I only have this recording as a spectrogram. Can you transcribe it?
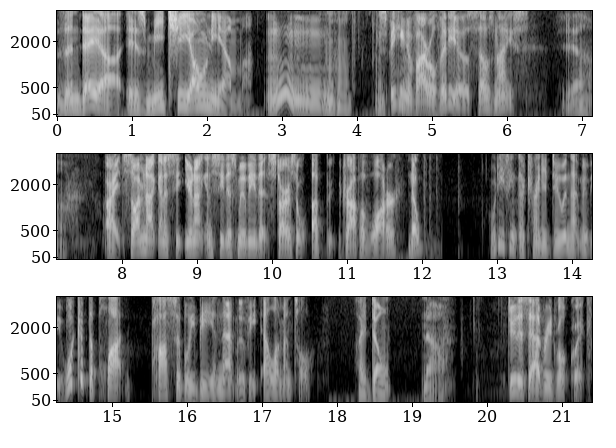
Zendaya is Michionium. Mm. Mm-hmm. Speaking of viral videos, that was nice. Yeah. All right, so I'm not going to see. You're not going to see this movie that stars a, a drop of water. Nope. What do you think they're trying to do in that movie? What could the plot possibly be in that movie, Elemental? I don't know. Do this ad read real quick.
